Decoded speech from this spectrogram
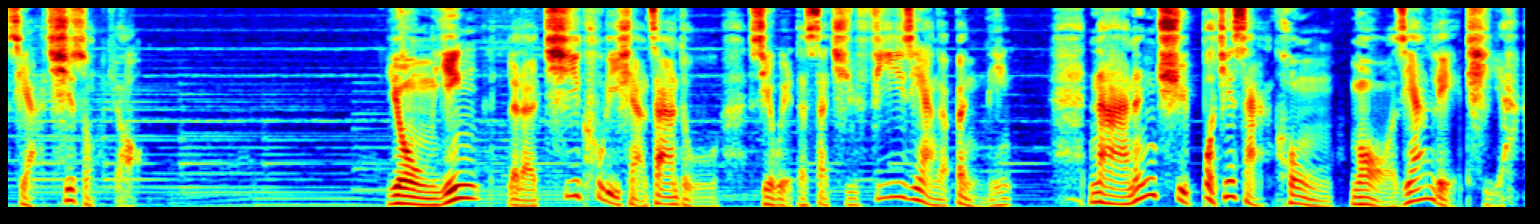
极其重要。雄鹰辣辣天空里向长大，就会得失去飞翔的本领。哪能去北极上空翱翔蓝天呀？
